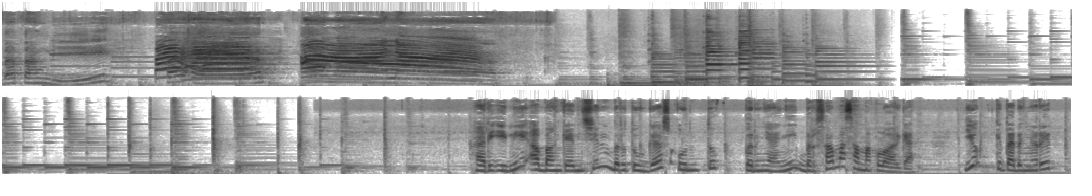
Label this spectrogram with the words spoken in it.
Datang di PR Anak. Hari ini Abang Kenshin bertugas untuk bernyanyi bersama-sama keluarga. Yuk kita dengerin.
